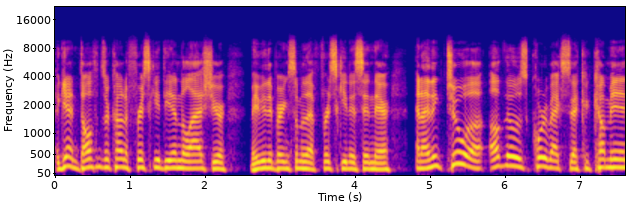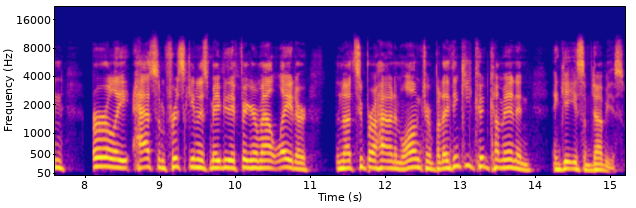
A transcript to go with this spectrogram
again, Dolphins are kind of frisky at the end of last year. Maybe they bring some of that friskiness in there. And I think Tua of those quarterbacks that could come in early, has some friskiness. Maybe they figure him out later. I'm not super high on him long term, but I think he could come in and and get you some W's.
